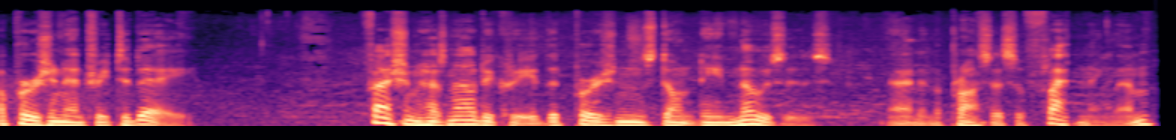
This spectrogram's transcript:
A Persian entry today. Fashion has now decreed that Persians don't need noses, and in the process of flattening them,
